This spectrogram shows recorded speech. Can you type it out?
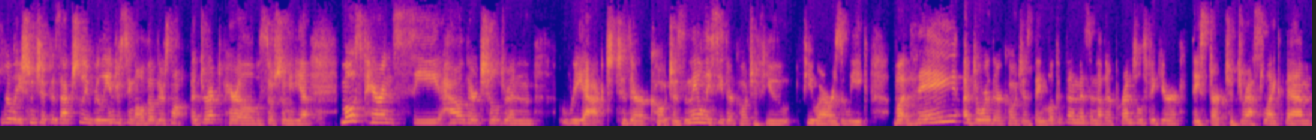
relationship is actually really interesting although there's not a direct parallel with social media. Most parents see how their children react to their coaches and they only see their coach a few few hours a week but they adore their coaches. They look at them as another parental figure. They start to dress like them.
